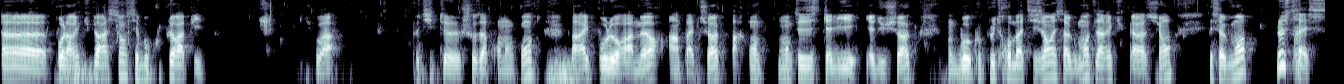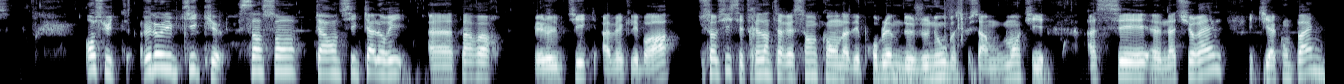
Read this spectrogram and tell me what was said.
pour la récupération, c'est beaucoup plus rapide. Tu vois, petite chose à prendre en compte. Pareil pour le rameur, un pas de choc. Par contre, monter les escaliers, il y a du choc, donc beaucoup plus traumatisant et ça augmente la récupération et ça augmente le stress. Ensuite, vélo elliptique, 546 calories euh, par heure. Vélo elliptique avec les bras. Ça aussi, c'est très intéressant quand on a des problèmes de genoux parce que c'est un mouvement qui est assez euh, naturel et qui accompagne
